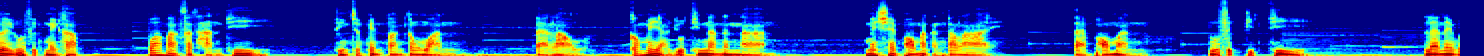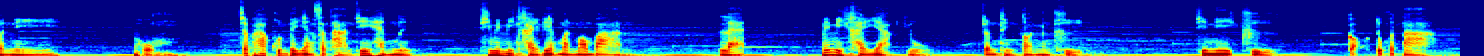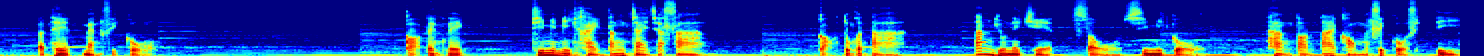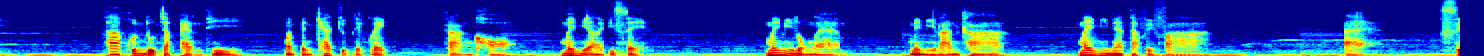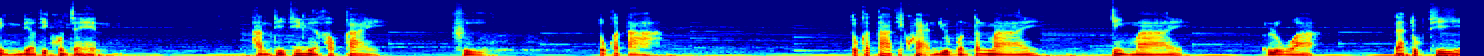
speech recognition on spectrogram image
เคยรู้สึกไหมครับ ว่าบางสถานที่ถึงจะเป็นตอนกลางวัน แต่เราก็ไม่อยากอยู่ที่นั่นนานๆ ไม่ใช่เพราะมันอันตราย แต่เพราะมันรู้สึกผิดที่ และในวันนี้ ผมจะพาคุณไปยังสถานที่แห่งหนึ่ง ที่ไม่มีใครเรียกมันว่าบ้าน และไม่มีใครอยากอยู่จนถึงตอนกลางคืน ที่นี่คือเกาะตุ๊กตา ประเทศเม็กซิโก เกาะเล็กๆ ที่ไม่มีใครตั้งใจจะสร้าง เกาะตุ๊กตาตั้งอยู่ในเขตโซชิมิโก ทางตอนใต้ของเม็กซิโกซิตี้ ถ้าคุณดูจากแผนที่มันเป็นแค่จุดเล็กๆ กลางคลองไม่มีอะไรพิเศษ ไม่มีโรงแรม ไม่มีร้านค้า ไม่มีแม้แต่ไฟฟ้า แต่ สิ่งเดียวที่คุณจะเห็น ทันทีที่เรือเข้าใกล้ คือ ตุ๊กตา ตุ๊กตาที่แขวนอยู่บนต้นไม้ กิ่งไม้รั้วและทุกที่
